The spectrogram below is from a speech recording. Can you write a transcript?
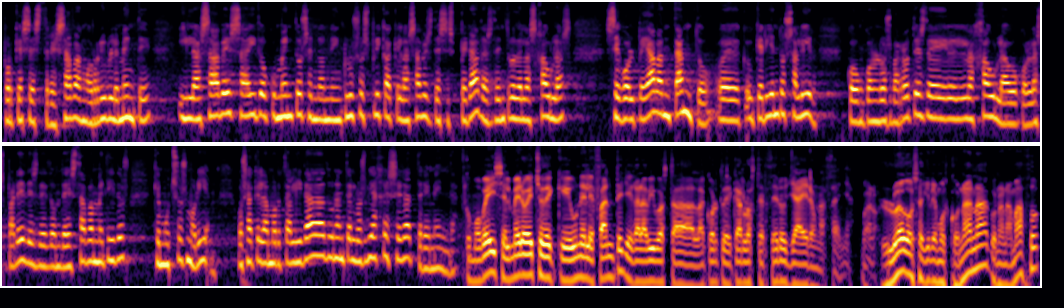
porque se estresaban horriblemente. Y las aves, hay documentos en donde incluso explica que las aves desesperadas dentro de las jaulas se golpeaban tanto eh, queriendo salir con, con los barrotes de la jaula o con las paredes de donde estaban metidos que muchos morían. O sea que la mortalidad durante los viajes era tremenda. Como veis, el mero hecho de que un elefante llegara vivo hasta la corte de Carlos III ya era una hazaña. Bueno, luego seguiremos con Ana, con Ana Mazo,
